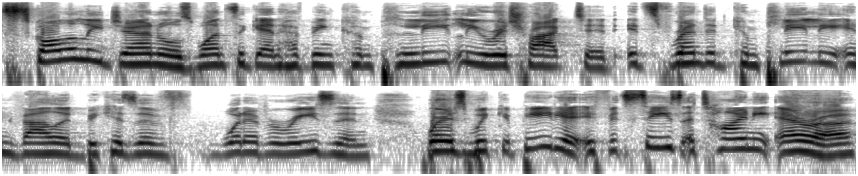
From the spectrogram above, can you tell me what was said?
Scholarly journals, once again, have been completely retracted. It's rendered completely invalid because of whatever reason. Whereas Wikipedia, if it sees a tiny error,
